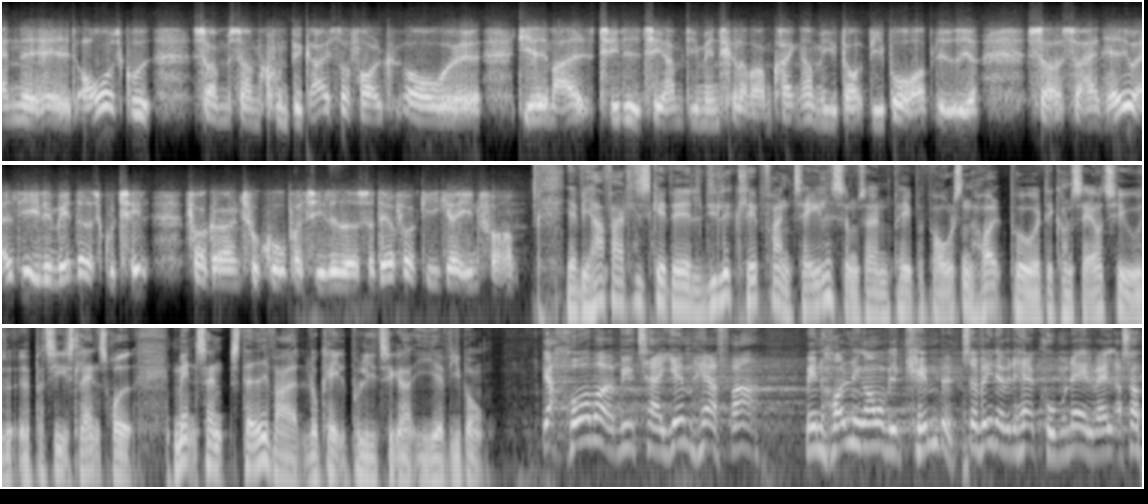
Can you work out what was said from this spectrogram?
han øh, havde et overskud, som, som kunne begejstre folk, og øh, de havde meget tillid til ham, de mennesker, der var omkring ham i Viborg, oplevede jeg. Så, så han havde jo alle de elementer, der skulle til for at gøre en to god partileder, så derfor gik jeg ind for ham. Ja, vi har faktisk et uh, lille klip fra en tale, som Søren Pape Poulsen holdt på det konservative uh, partis landsråd, mens han stadig var lokalpolitiker i Viborg. Jeg håber, at vi tager hjem herfra med en holdning om at vil kæmpe, så vinder vi det her kommunalvalg, og så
